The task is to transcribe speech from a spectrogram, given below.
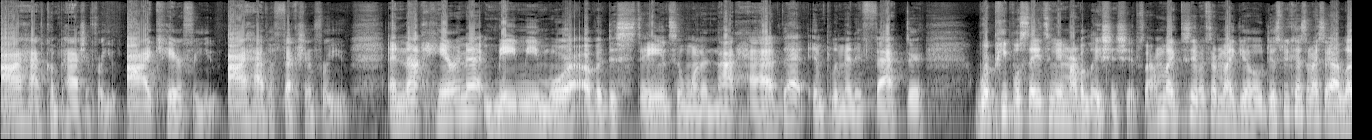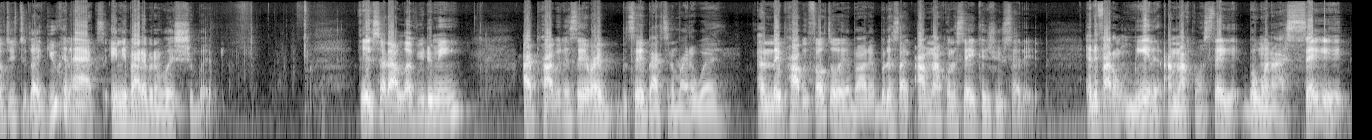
I have compassion for you. I care for you. I have affection for you. And not hearing that made me more of a disdain to want to not have that implemented factor where people say to me in my relationships. I'm like, I'm like, yo, just because somebody say I love you, like, you can ask anybody I've been in a relationship with they said I love you to me, I probably didn't say it right, say it back to them right away, and they probably felt the way about it. But it's like I'm not going to say it because you said it, and if I don't mean it, I'm not going to say it. But when I say it,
